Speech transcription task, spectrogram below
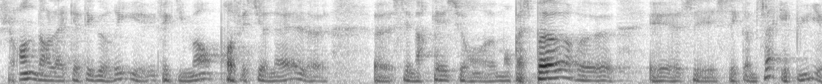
je rentre dans la catégorie, effectivement, professionnelle. C'est marqué sur mon passeport, et c'est comme ça. Et puis,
